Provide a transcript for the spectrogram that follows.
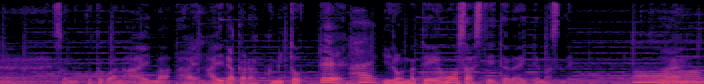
えーその言葉の合間あい間から汲み取ってはい。いろんな提案をさせていただいてますね。あ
